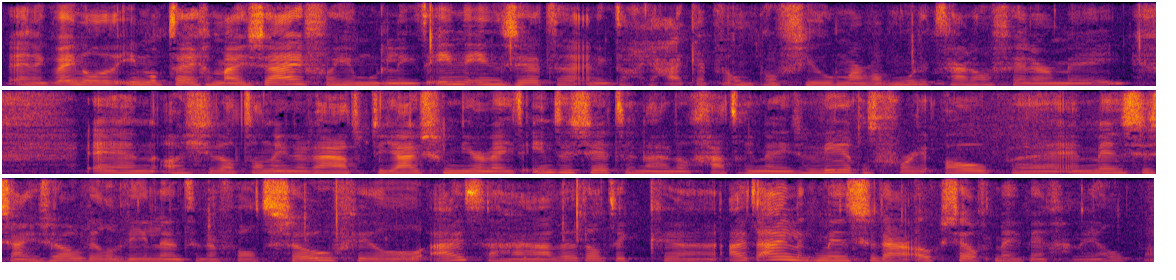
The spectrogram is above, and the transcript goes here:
En ik weet nog dat iemand tegen mij zei van je moet LinkedIn inzetten. En ik dacht, ja, ik heb wel een profiel, maar wat moet ik daar dan verder mee? En als je dat dan inderdaad op de juiste manier weet in te zetten, nou, dan gaat er ineens een wereld voor je open. En mensen zijn zo welwillend en er valt zoveel uit te halen dat ik uh, uiteindelijk mensen daar ook zelf mee ben gaan helpen.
